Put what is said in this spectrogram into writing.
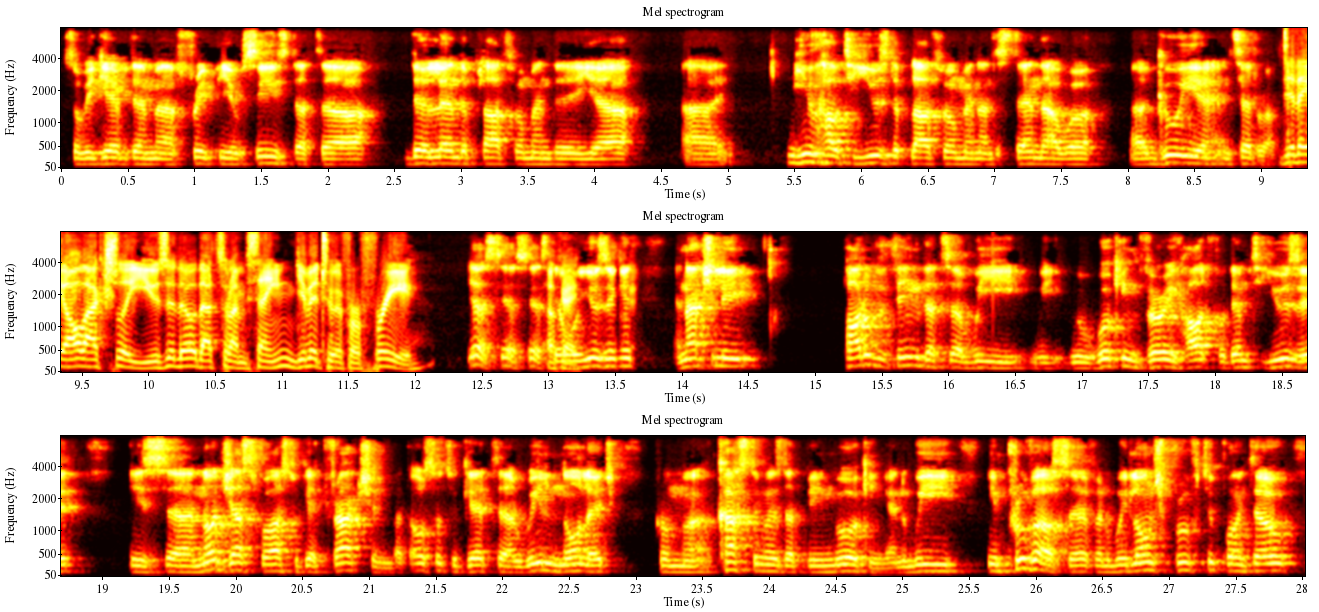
So we gave them uh, free POCs that uh, they learned the platform and they uh, uh, knew how to use the platform and understand our uh, GUI, etc. Did they all actually use it though? That's what I'm saying. Give it to it for free. Yes, yes, yes. Okay. They were using it, and actually, part of the thing that uh, we, we we're working very hard for them to use it is uh, not just for us to get traction, but also to get uh, real knowledge from uh, customers that have been working. And we improve ourselves, and we launch Proof 2.0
